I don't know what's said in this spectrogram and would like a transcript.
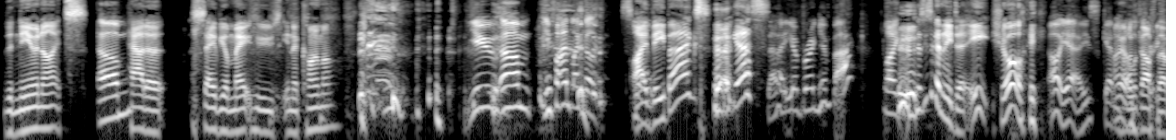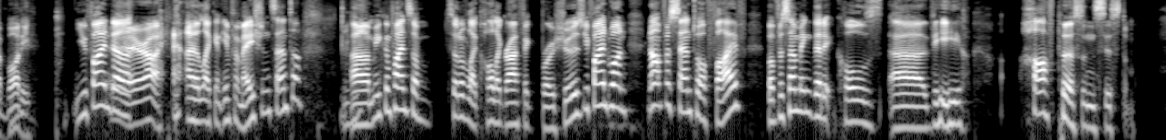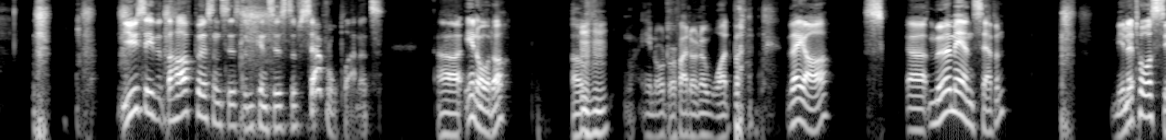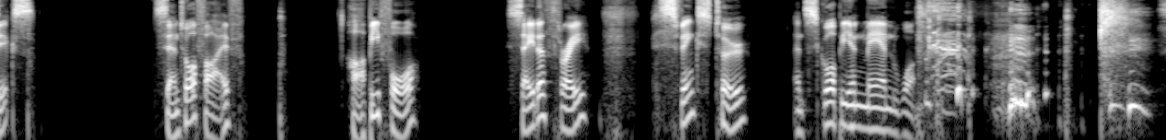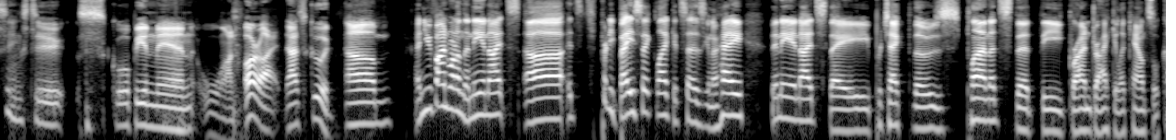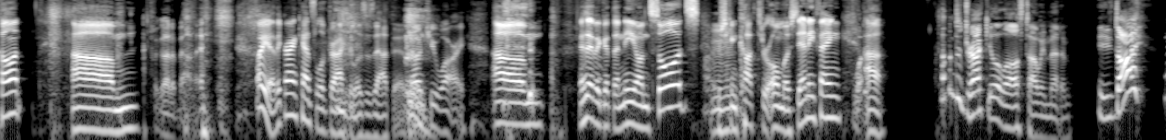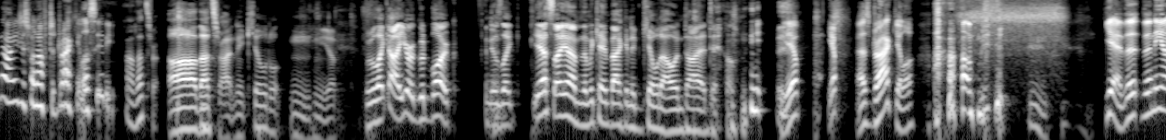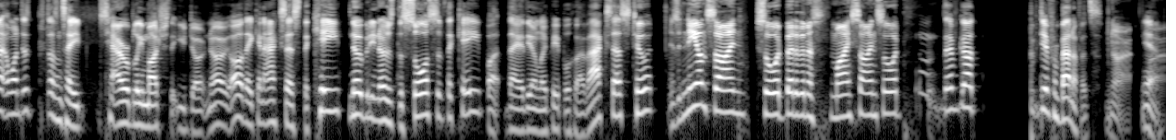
the Neonites, Um, how to save your mate who's in a coma? You um you find like a small- IV bags, I guess. Is that how you bring him back? Like, because he's going to need to eat, surely. Oh yeah, he's getting. I got to look after that body. You find uh, Yeah, right. uh, like an information center. Um, you can find some sort of like holographic brochures. You find one not for Centaur Five, but for something that it calls uh, the half-person system. You see that the half-person system consists of several planets, uh, in order of in order of I don't know what, but they are uh, Merman Seven, Minotaur Six, Centaur 5, Harpy 4, Satyr 3, Sphinx 2, and Scorpion Man 1. Sings to Scorpion Man 1. All right, that's good. Um, and you find one on the Neonites. Uh, it's pretty basic. Like it says, you know, hey, the Neonites, they protect those planets that the Grand Dracula Council can't. Um, Forgot about that. Oh yeah, the Grand Council of Draculas is out there. Don't you worry. Um, they say they got the neon swords, which can cut through almost anything. Uh, What happened to Dracula last time we met him? Did he die? No, he just went off to Dracula City. Oh, that's right. Oh, that's right. And he killed all. Mm, yep. We were like, oh, you're a good bloke. And he was like, yes, I am. Then we came back and had killed our entire town. yep, Yep. that's Dracula. Um, yeah, the the neon one just doesn't say terribly much that you don't know. Oh, they can access the key. Nobody knows the source of the key, but they are the only people who have access to it. Is a neon sign sword better than a my sign sword? They've got different benefits. All right. Yeah. all right.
